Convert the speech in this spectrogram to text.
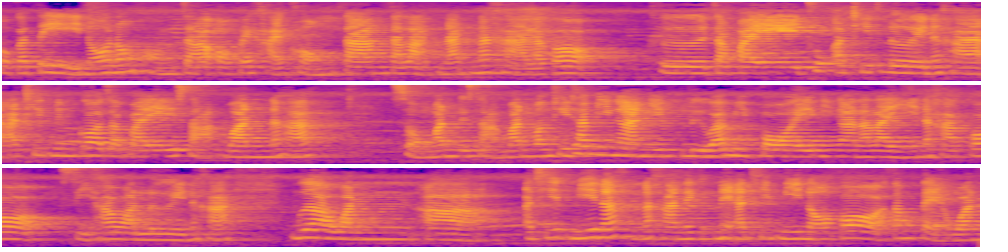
ปกติเนาะน้องหอมจะออกไปขายของตามตลาดนัดนะคะ แล้วก็คือจะไปทุกอาทิตย์เลยนะคะ อาทิตย์หนึ่งก็จะไปสามวันนะคะ สองวันหรือสามวัน บางทีถ้ามีงานหรือว่ามีปอยมีงานอะไรอย่างนี้นะคะ ก็สี่ห้าวันเลยนะคะ เมื่อวันอาอาทิตย์นี้นะนะคะในในอาทิตย์นี้เนาะก็ตั้งแต่วัน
